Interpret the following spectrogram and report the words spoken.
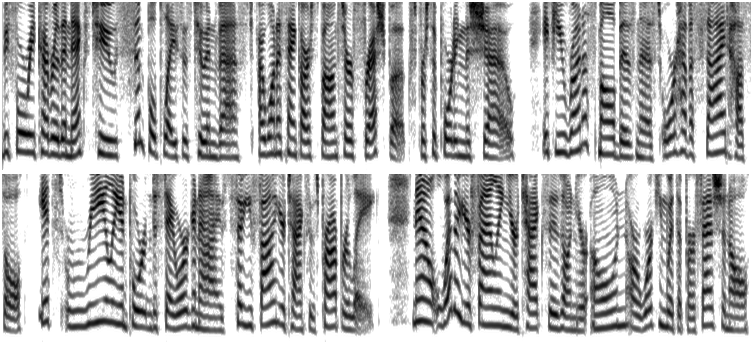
Before we cover the next two simple places to invest, I want to thank our sponsor, FreshBooks, for supporting the show. If you run a small business or have a side hustle, it's really important to stay organized so you file your taxes properly. Now, whether you're filing your taxes on your own or working with a professional,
